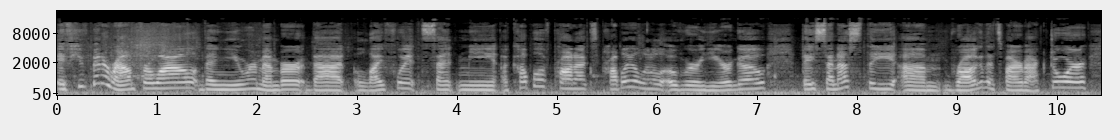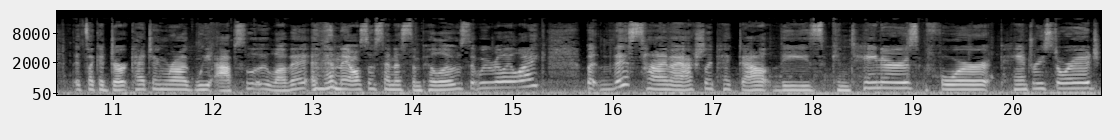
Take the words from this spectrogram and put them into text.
If you've been around for a while, then you remember that LifeWit sent me a couple of products probably a little over a year ago. They sent us the um, rug that's by our back door. It's like a dirt catching rug. We absolutely love it. And then they also sent us some pillows that we really like. But this time I actually picked out these containers for pantry storage.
